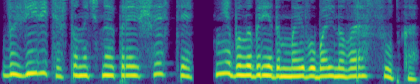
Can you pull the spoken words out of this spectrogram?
«Вы верите, что ночное происшествие не было бредом моего больного рассудка?»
